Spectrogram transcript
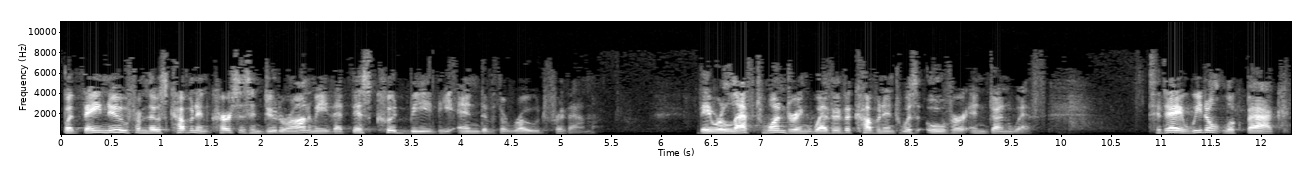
but they knew from those covenant curses in Deuteronomy that this could be the end of the road for them. They were left wondering whether the covenant was over and done with. Today, we don't look back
